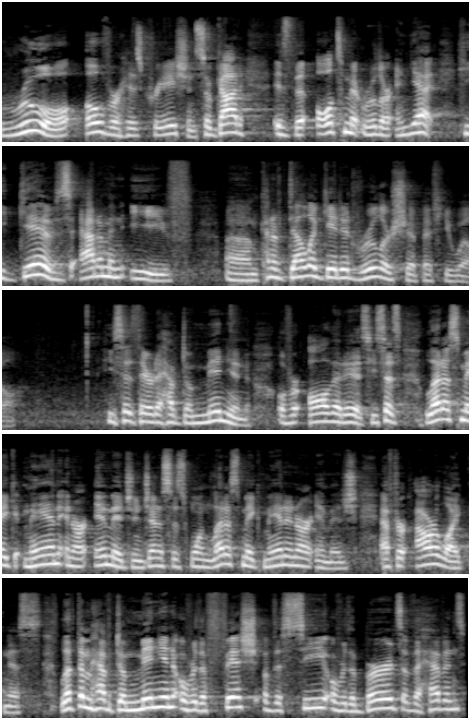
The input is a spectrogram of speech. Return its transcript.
rule over his creation. So God is the ultimate ruler, and yet he gives Adam and Eve um, kind of delegated rulership, if you will. He says they are to have dominion over all that is. He says, Let us make man in our image in Genesis 1. Let us make man in our image after our likeness. Let them have dominion over the fish of the sea, over the birds of the heavens,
